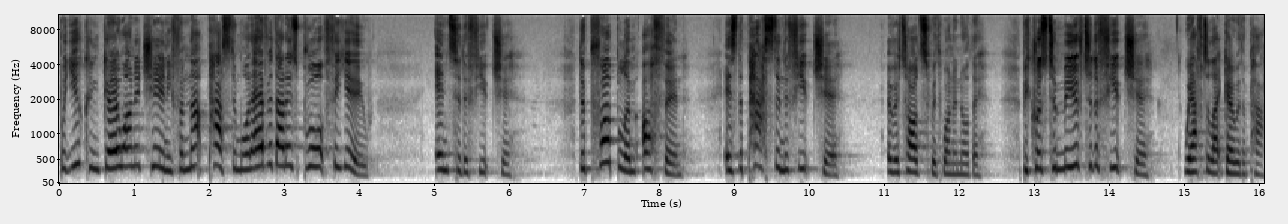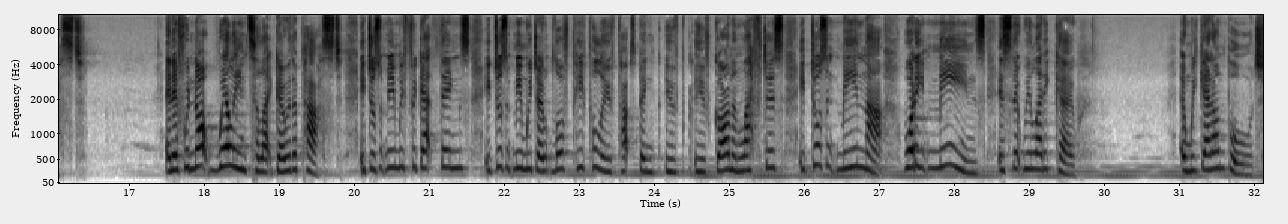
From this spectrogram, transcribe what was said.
But you can go on a journey from that past and whatever that has brought for you into the future. The problem often is the past and the future are at odds with one another. Because to move to the future, we have to let go of the past. And if we're not willing to let go of the past, it doesn't mean we forget things. It doesn't mean we don't love people who've perhaps been who've, who've gone and left us. It doesn't mean that. What it means is that we let it go. And we get on board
